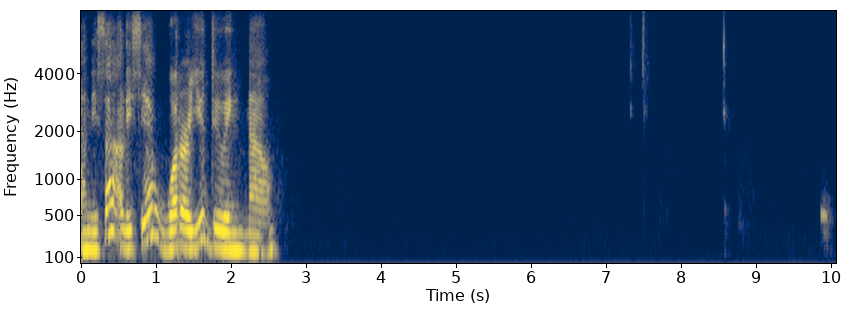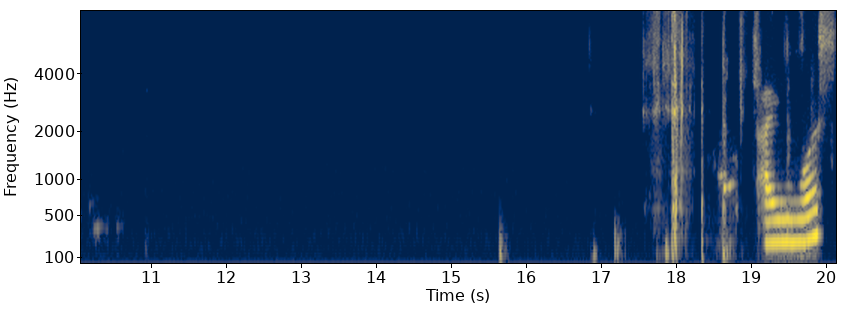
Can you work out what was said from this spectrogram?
Anissa, Alicia, what are you doing now? I was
